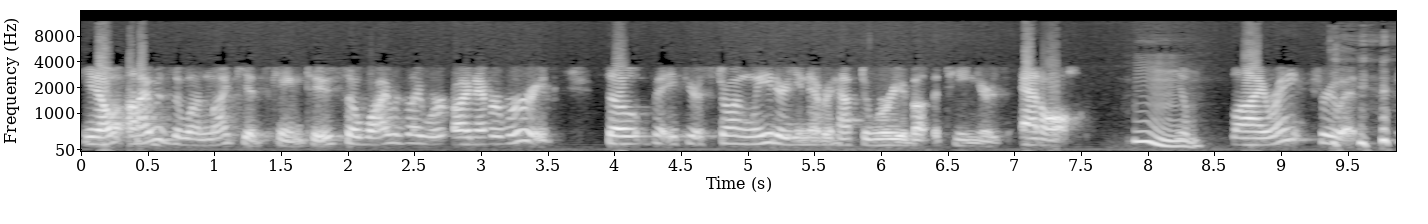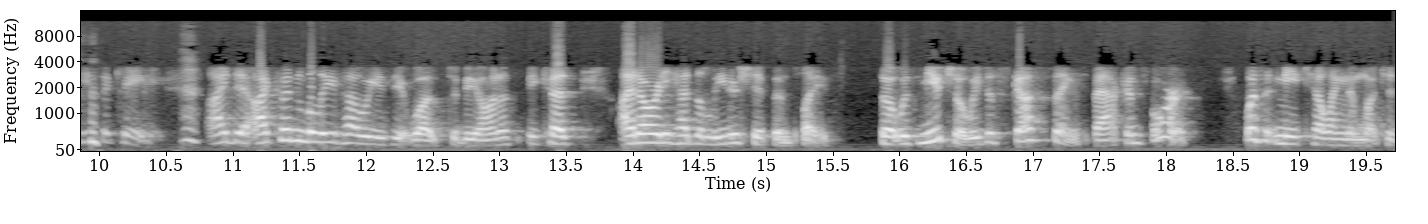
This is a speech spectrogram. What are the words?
You know, I was the one my kids came to, so why was I wor- I never worried? So, but if you're a strong leader, you never have to worry about the teen years at all. Hmm. You'll fly right through it. Piece of cake. I did. I couldn't believe how easy it was, to be honest, because I'd already had the leadership in place. So it was mutual. We discussed things back and forth wasn't me telling them what to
